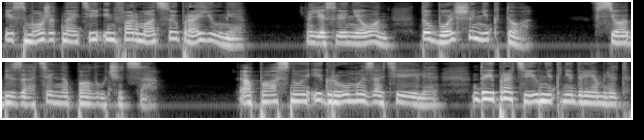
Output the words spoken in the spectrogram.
и сможет найти информацию про Юми. Если не он, то больше никто. Все обязательно получится. Опасную игру мы затеяли, да и противник не дремлет.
